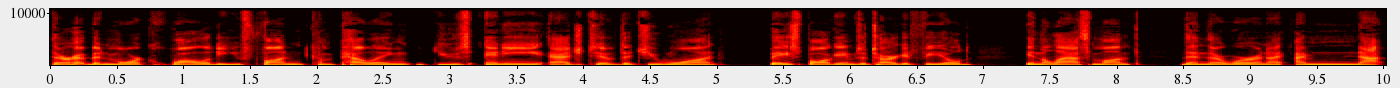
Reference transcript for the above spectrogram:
there have been more quality, fun, compelling, use any adjective that you want, baseball games at Target Field in the last month than there were. And I, I'm not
